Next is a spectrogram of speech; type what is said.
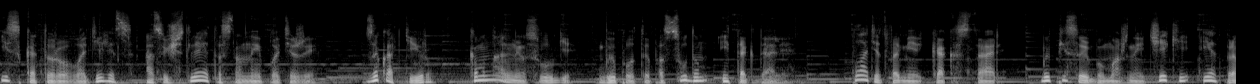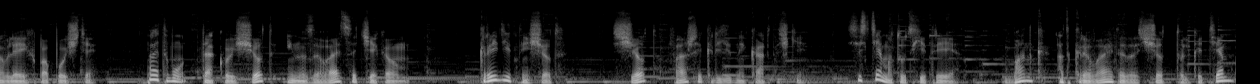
из которого владелец осуществляет основные платежи за квартиру, коммунальные услуги, выплаты по судам и так далее. Платит в Америке как старь, выписывая бумажные чеки и отправляя их по почте. Поэтому такой счет и называется чековым. Кредитный счет. Счет вашей кредитной карточки. Система тут хитрее. Банк открывает этот счет только тем,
